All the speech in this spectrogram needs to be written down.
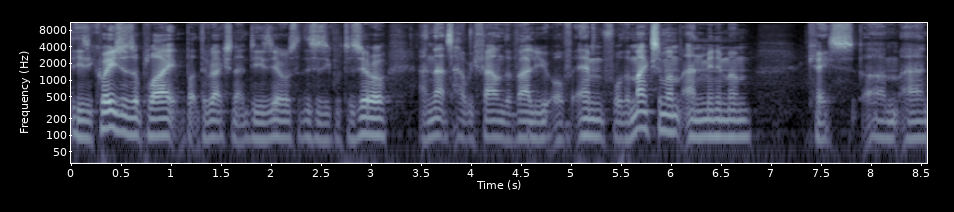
These equations apply, but the reaction at D is zero, so this is equal to zero. And that's how we found the value of m for the maximum and minimum case. Um, and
